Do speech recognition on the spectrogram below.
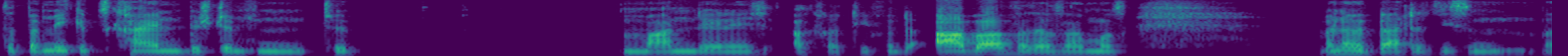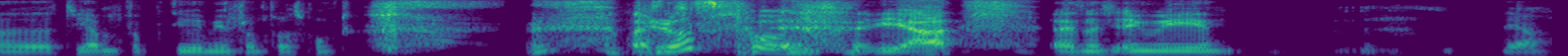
bei mir gibt es keinen bestimmten Typ Mann, den ich attraktiv finde. Aber, was ich auch sagen muss, Männer mit Bärte, die sind, äh, die haben geben mir schon Pluspunkt. Nicht. Pluspunkt. ja, weiß nicht, irgendwie, ja.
